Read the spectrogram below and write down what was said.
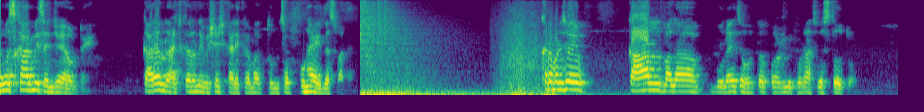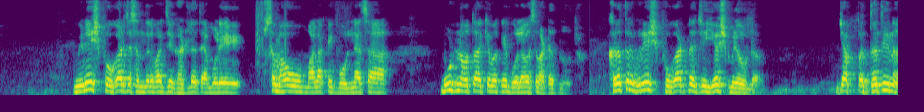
नमस्कार मी संजय आवटे. कारण राजकारण या विशेष कार्यक्रमात तुमचं पुन्हा एकदा स्वागत. खरं म्हणजे काल मला बोलायचं होतं पण मी थोडा अस्वस्थ होतो. विनेश फोगारच्या संदर्भात जे घडलं त्यामुळे समभाऊ मला काही बोलण्याचा मूड नव्हता किंवा काही बोलावंसं वाटत नव्हतं. खरं तर विनेश फोगाटनं जे यश मिळवलं ज्या पद्धतीनं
